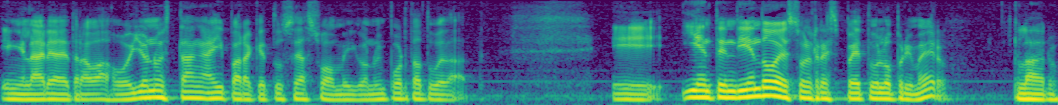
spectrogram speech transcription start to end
en el área de trabajo. Ellos no están ahí para que tú seas su amigo, no importa tu edad. Eh, y entendiendo eso, el respeto es lo primero. Claro.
